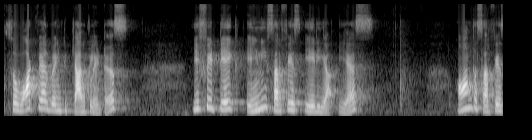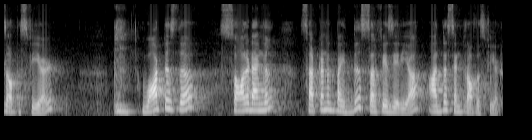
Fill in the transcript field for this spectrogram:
So, what we are going to calculate is if we take any surface area S on the surface of the sphere what is the solid angle subtended by this surface area at the center of the sphere.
